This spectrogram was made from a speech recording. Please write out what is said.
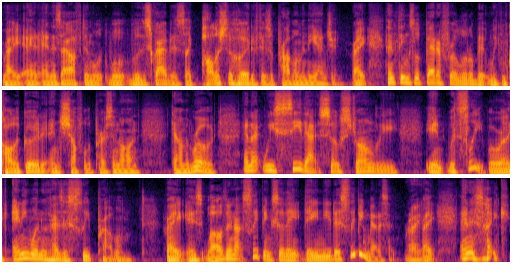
right? And, and as I often will, will, will, describe it, it's like polish the hood if there's a problem in the engine, right? Then things look better for a little bit and we can call it good and shuffle the person on down the road. And I, we see that so strongly in with sleep, where like anyone who has a sleep problem, right, is, well, they're not sleeping, so they, they need a sleeping medicine, right? right? And it's like,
